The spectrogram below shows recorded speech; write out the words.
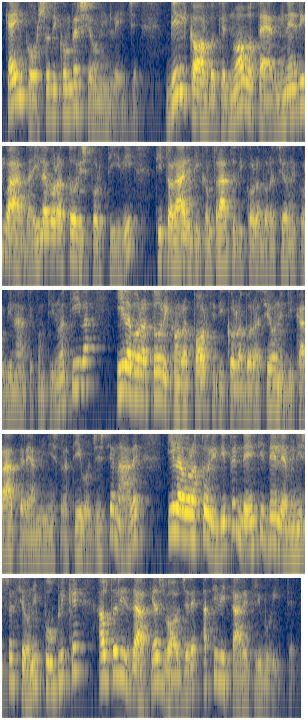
che è in corso di conversione in legge. Vi ricordo che il nuovo termine riguarda i lavoratori sportivi titolari di contratto di collaborazione coordinata e continuativa, i lavoratori con rapporti di collaborazione di carattere amministrativo gestionale, i lavoratori dipendenti delle amministrazioni pubbliche autorizzati a svolgere attività retribuite.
